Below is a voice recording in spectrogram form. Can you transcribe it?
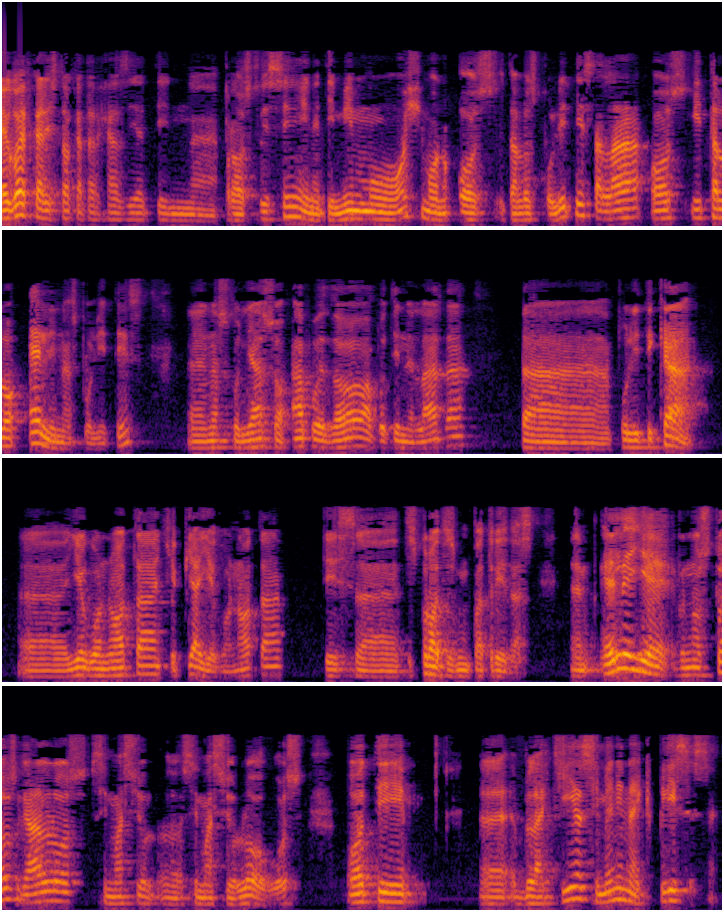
Εγώ ευχαριστώ καταρχάς για την ε, πρόσκληση. Είναι τιμή μου όχι μόνο ως Ιταλός πολίτης, αλλά ως Ιταλο-Έλληνας πολίτης ε, να σχολιάσω από εδώ, από την Ελλάδα, τα πολιτικά ε, γεγονότα και ποια γεγονότα της, της πρώτης μου πατρίδας. Έλεγε γνωστός Γάλλος σημασιολόγος ότι βλακεία σημαίνει να εκπλήσεσαι.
